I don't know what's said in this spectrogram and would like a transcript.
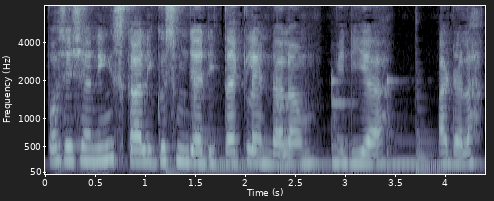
positioning sekaligus menjadi tagline dalam media adalah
